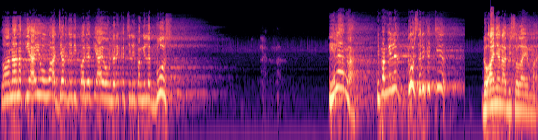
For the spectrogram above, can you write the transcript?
Lo anak-anak kiai wajar jadi pada kiai dari kecil dipanggil Gus. Gila nggak? Dipanggil Gus dari kecil. Doanya Nabi Sulaiman.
